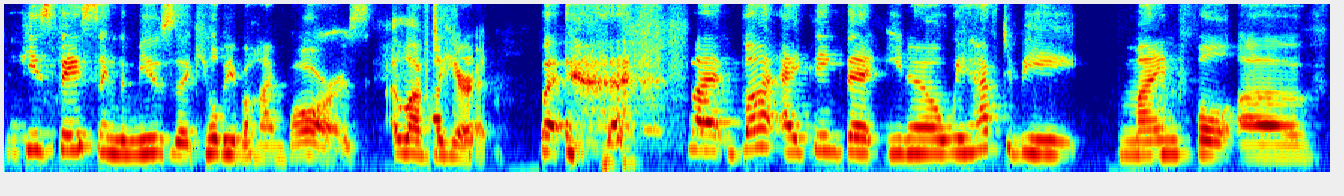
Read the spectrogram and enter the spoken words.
if he's facing the music, he'll be behind bars. I love to hear it. But, but, but I think that you know we have to be mindful of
